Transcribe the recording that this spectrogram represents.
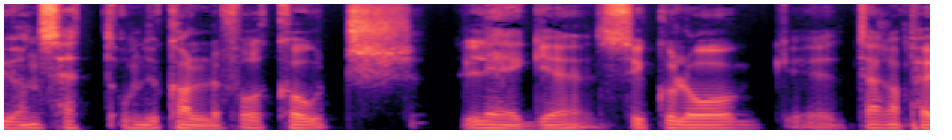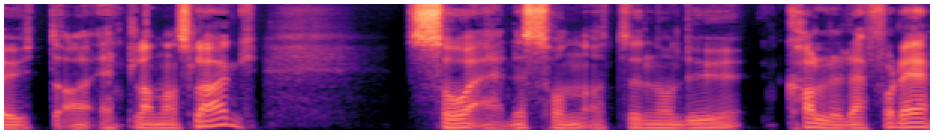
uansett om du kaller det for coach, lege, psykolog, terapeut av et eller annet slag, så er det sånn at når du kaller deg for det,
